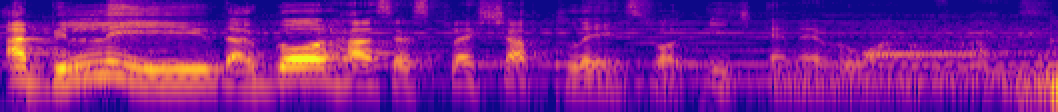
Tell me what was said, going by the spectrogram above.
I believe that God has a special place for each and every one of us.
